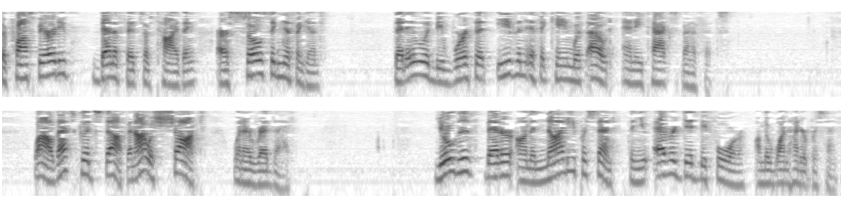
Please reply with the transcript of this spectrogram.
The prosperity benefits of tithing are so significant that it would be worth it even if it came without any tax benefits. Wow, that's good stuff. And I was shocked when I read that. You'll live better on the 90% than you ever did before on the 100%.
